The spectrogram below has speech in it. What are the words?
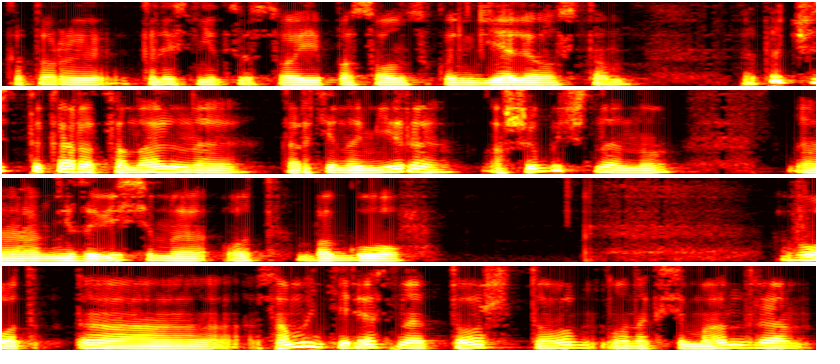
которые колесницы свои по Солнцу, какой-нибудь Гелиос там, это чисто такая рациональная картина мира, ошибочная, но э, независимая от богов. Вот. Э, самое интересное то, что у Анаксимандра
